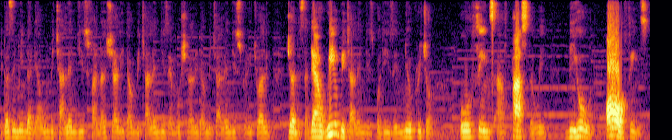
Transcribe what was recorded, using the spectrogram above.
It doesn't mean that there won't be challenges financially, there won't be challenges emotionally, there won't be challenges spiritually. Do you understand? There will be challenges, but he is a new creature. All things have passed away. Behold, all things,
